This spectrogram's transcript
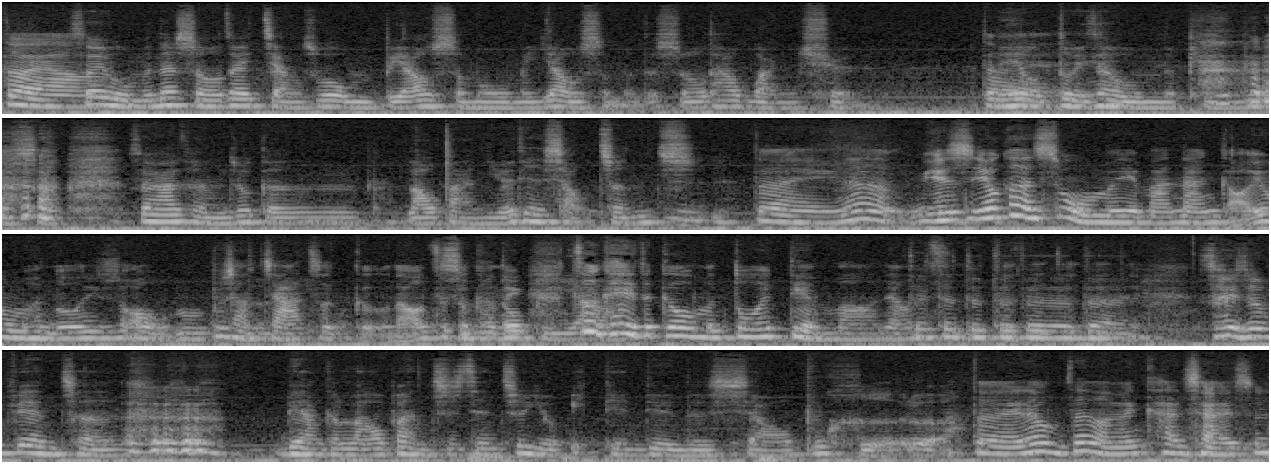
对啊，所以我们那时候在讲说我们不要什么，我们要什么的时候，她完全。没有对在我们的频率上，所以他可能就跟老板有点小争执。对，那也是有可能是我们也蛮难搞，因为我们很多东西说哦，我们不想加这个，然后这个可能这个可以再给我们多一点吗？这样子。对对对对对对对，所以就变成。两个老板之间就有一点点的小不和了。对，那我们在旁边看起来是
